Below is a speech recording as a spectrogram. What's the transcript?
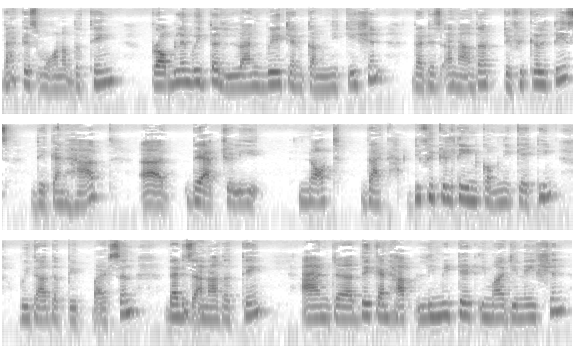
That is one of the thing. Problem with the language and communication that is another difficulties they can have uh, they actually not that difficulty in communicating with other person. That is another thing. And uh, they can have limited imagination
